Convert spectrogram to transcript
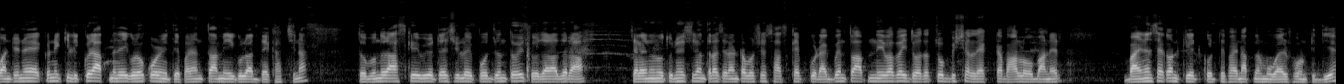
কন্টিনিউ এখানে ক্লিক করে আপনারা এগুলো করে নিতে পারেন। তো আমি এগুলো আর দেখাচ্ছি না। তো বন্ধুরা, আজকের ভিডিওটা ছিল এই পর্যন্তই। তো যারা যারা চ্যানেলে নতুন হয়েছিলেন, তারা চ্যানেলটা অবশ্যই সাবস্ক্রাইব করে রাখবেন। তো আপনি এভাবেই দু হাজার চব্বিশ সালে একটা ভালো মানের বাইন্যান্স অ্যাকাউন্ট ক্রিয়েট করতে পারেন আপনার মোবাইল ফোনটি দিয়ে।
